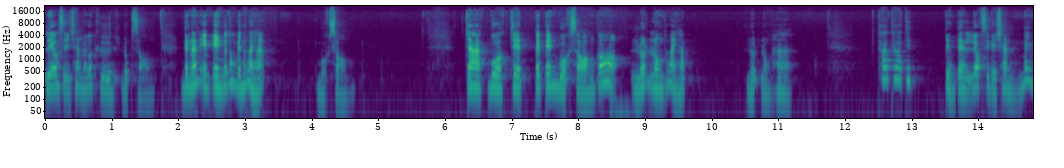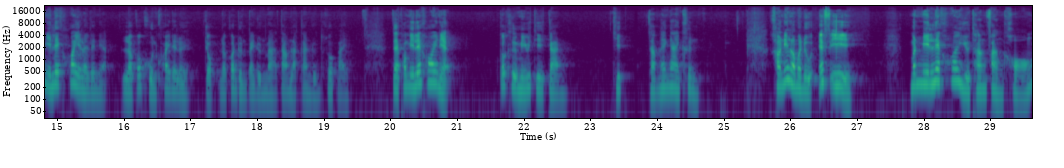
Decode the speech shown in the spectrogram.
เรออซิเดชันมันก็คือลบ 2 ดังนั้น Mn ก็ต้องเป็นเท่าไหร่ฮะ บวก 2 จากบวก 7 ไปเป็นบวก 2 ก็ลดลงเท่าไหร่ครับ ลดลง 5 ถ้าท่าที่เปลี่ยนแปลงเรออซิเดชันไม่มีเลขห้อยอะไรเลยเนี่ย เราก็คูณไขว้ได้เลย จบแล้วก็ดุลไปดุลมาตามหลักการดุลทั่วไป แต่พอมีเลขห้อยเนี่ย ก็คือมีวิธีการคิดทำให้ง่ายขึ้น คราวนี้เรามาดู Fe มันมีเลขห้อยอยู่ทางฝั่งของ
